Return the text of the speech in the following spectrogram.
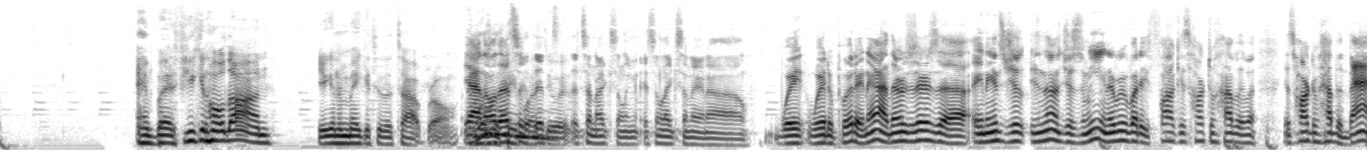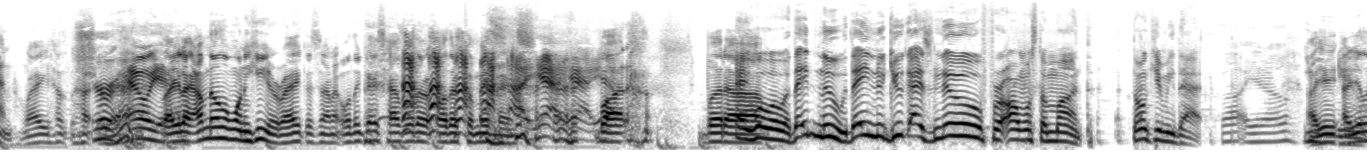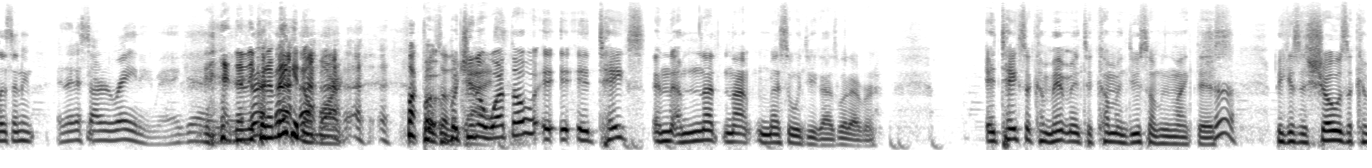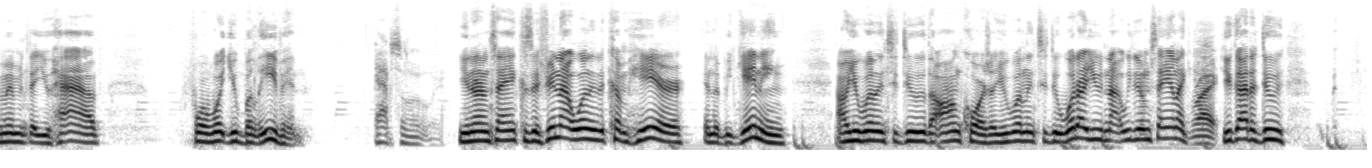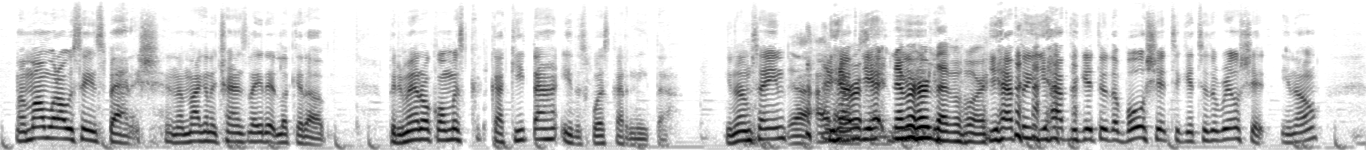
And but if you can hold on, you're gonna make it to the top, bro. Yeah, no, that's a, that's, it. that's an excellent, it's an excellent uh, way way to put it. Yeah, there's there's a, and it's just it's not just me and everybody. Fuck, it's hard to have a it's hard to have a band, right? Sure. Hell yeah. Like, like I'm the only one here, right? Because other guys have other other commitments. yeah. Yeah. Yeah. But but uh, Hey, whoa, whoa, whoa! They knew. They knew. You guys knew for almost a month. Don't give me that. well, you know. are you are you listening? And then it started raining, man. Yeah. and then they couldn't make it no more. Fuck those But, other but you know what though? It, it, it takes, and I'm not not messing with you guys. Whatever. It takes a commitment to come and do something like this Sure. because it shows a commitment that you have for what you believe in. Absolutely. You know what I'm saying? Because if you're not willing to come here in the beginning, are you willing to do the encores? Are you willing to do what are you not? You know what I'm saying? Like, Right. you got to do. My mom would always say in Spanish, and I'm not going to translate it. Look it up. Primero comes caquita y después carnita. You know what I'm saying? Yeah, I've Never, you never you- heard that before. You have to you have to get through the bullshit to get to the real shit. You know.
